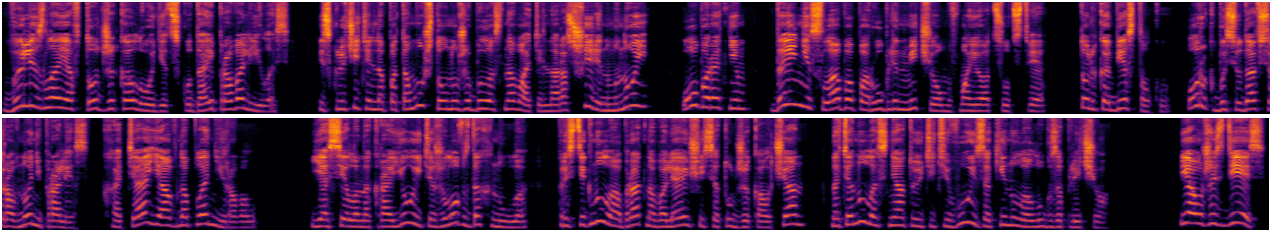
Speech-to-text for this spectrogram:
Вылезла я в тот же колодец, куда и провалилась, исключительно потому, что он уже был основательно расширен мной, оборотнем, да и не слабо порублен мечом в мое отсутствие. Только без толку, орк бы сюда все равно не пролез, хотя явно планировал. Я села на краю и тяжело вздохнула, пристегнула обратно валяющийся тут же колчан, натянула снятую тетиву и закинула лук за плечо. «Я уже здесь!» –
